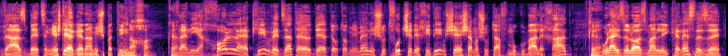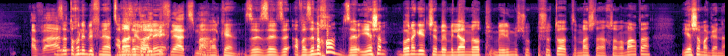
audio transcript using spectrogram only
ואז בעצם יש לי הגנה משפטית. נכון, כן. ואני יכול להקים, ואת זה אתה יודע יותר טוב ממני, שותפות של יחידים שיש שם שותף מוגבל אחד. כן. אולי זה לא הזמן להיכנס לזה, אבל... זו תוכנית בפני עצמה, אבל זו נראה לי. תוכנית בפני עצמה. אבל כן, זה, זה, זה, אבל זה נכון, זה, יש שם, בוא נגיד שבמילה מאוד, מילים פשוטות, מה שאתה עכשיו אמרת, יש שם הגנה.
